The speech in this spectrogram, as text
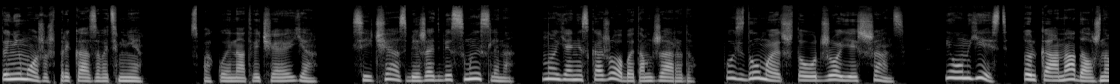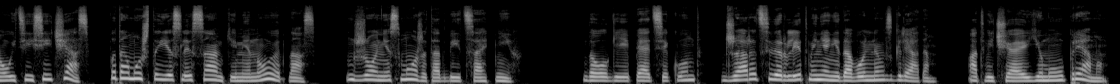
«Ты не можешь приказывать мне», — спокойно отвечаю я. «Сейчас бежать бессмысленно, но я не скажу об этом Джареду. Пусть думает, что у Джо есть шанс. И он есть, только она должна уйти сейчас, потому что если самки минуют нас, Джо не сможет отбиться от них. Долгие пять секунд Джаред сверлит меня недовольным взглядом. Отвечаю ему упрямым.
